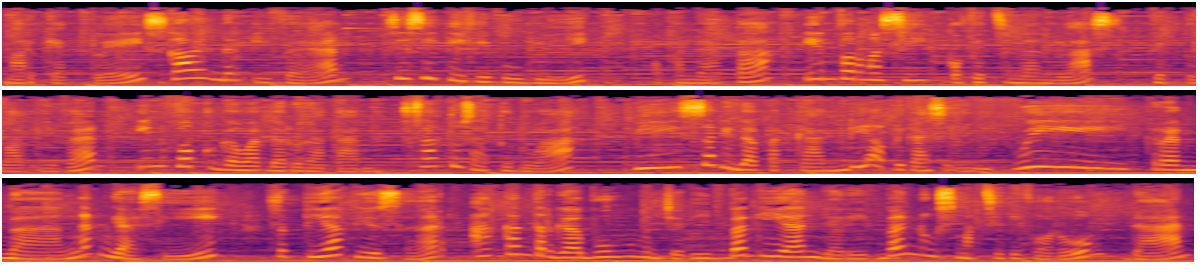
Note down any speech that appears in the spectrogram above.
marketplace, kalender event, CCTV publik, open data, informasi COVID-19, virtual event, info kegawat daruratan 112 bisa didapatkan di aplikasi ini. Wih, keren banget nggak sih? Setiap user akan tergabung menjadi bagian dari Bandung Smart City Forum dan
